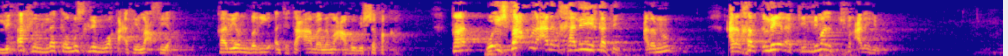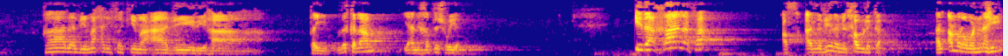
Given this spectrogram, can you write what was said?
لأخ لك مسلم وقع في معصية. قال ينبغي أن تتعامل معه بالشفقة. قال وإشفاق على الخليقة. على منه على الخلق. ليه لكن لماذا تشفق عليهم؟ قال لمعرفة معاذيرها. طيب وده كلام يعني خطي شوية. إذا خالف الذين من حولك. الأمر والنهي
